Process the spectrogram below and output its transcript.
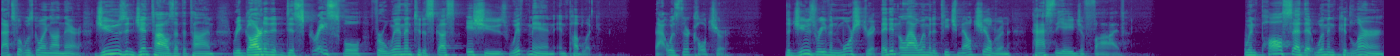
That's what was going on there. Jews and Gentiles at the time regarded it disgraceful for women to discuss issues with men in public. That was their culture. The Jews were even more strict. They didn't allow women to teach male children past the age of five when Paul said that women could learn,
